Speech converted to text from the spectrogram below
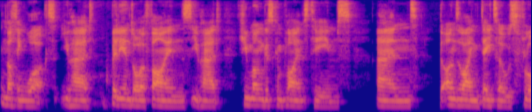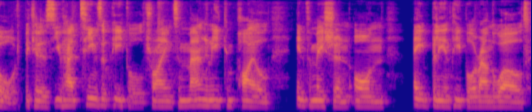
nothing worked. You had billion dollar fines, you had humongous compliance teams, and the underlying data was flawed because you had teams of people trying to manually compile information on 8 billion people around the world.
